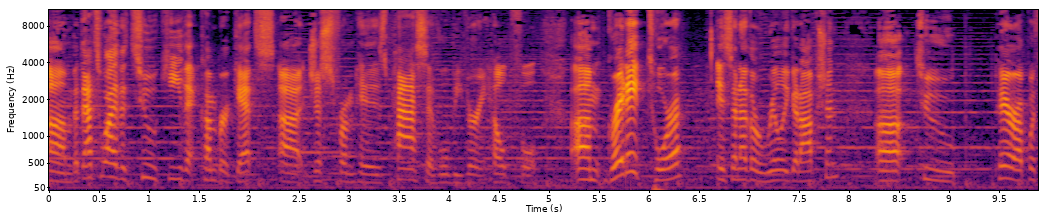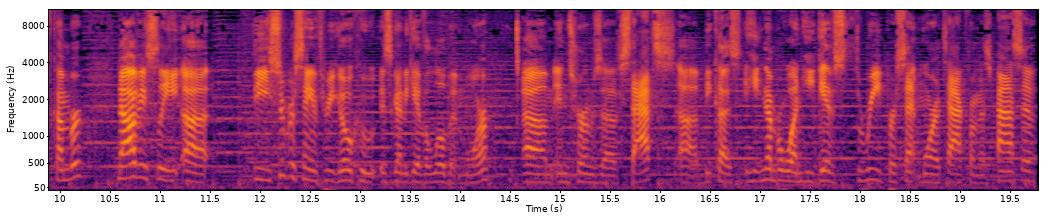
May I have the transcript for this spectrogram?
Um, but that's why the two ki that Cumber gets uh, just from his passive will be very helpful. Um, Great Ape Tora is another really good option uh, to pair up with Cumber. Now, obviously, uh, the Super Saiyan 3 Goku is going to give a little bit more um, in terms of stats uh, because he number one he gives three percent more attack from his passive,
